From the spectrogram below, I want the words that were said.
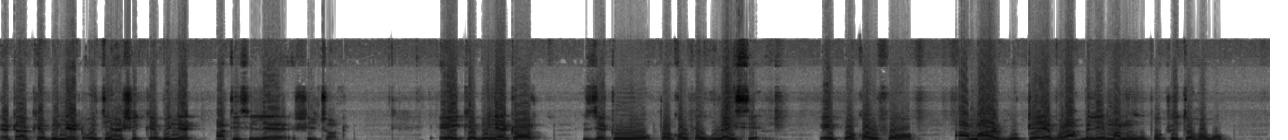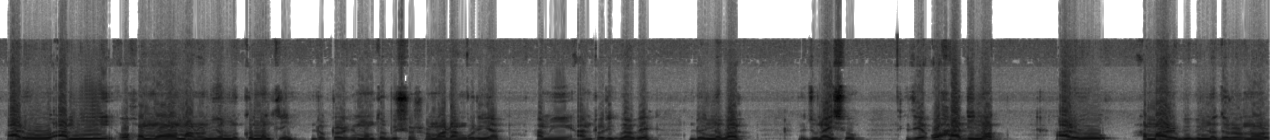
এটা কেবিনেট ঐতিহাসিক কেবিনেট পাতিছিলে শিলচৰ এই কেবিনেটত যিটো প্ৰকল্প ওলাইছে এই প্ৰকল্প আমাৰ গোটেই বৰাকবেলিৰ মানুহ উপকৃত হ'ব আৰু আমি অসমৰ মাননীয় মুখ্যমন্ত্ৰী ডক্টৰ হিমন্ত বিশ্ব শৰ্মা ডাঙৰীয়াক আমি আন্তৰিকভাৱে ধন্যবাদ জনাইছোঁ যে অহা দিনত আৰু আমাৰ বিভিন্ন ধৰণৰ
